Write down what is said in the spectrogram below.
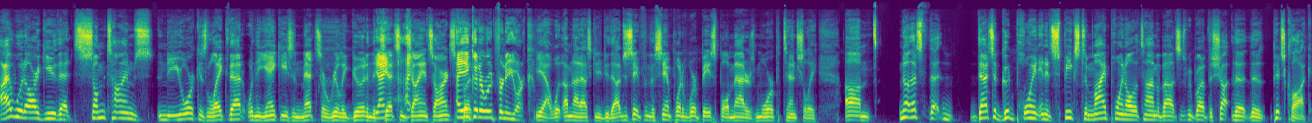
I would argue that sometimes New York is like that when the Yankees and Mets are really good and the Yeah, Jets and I- Giants aren't. I ain't going to root for New York. Yeah, well, I'm not asking you to do that. I'm just saying from the standpoint of where baseball matters more potentially. Um, no, that's that. That's a good point, and it speaks to my point all the time about since we brought up the shot, the the pitch clock.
